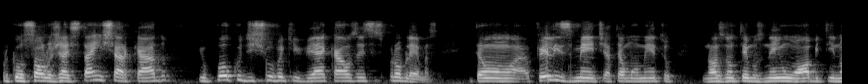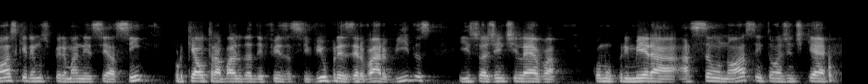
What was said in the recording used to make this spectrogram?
porque o solo já está encharcado e o pouco de chuva que vier causa esses problemas. Então, felizmente, até o momento, nós não temos nenhum óbito e nós queremos permanecer assim, porque é o trabalho da Defesa Civil preservar vidas, e isso a gente leva como primeira ação nossa, então a gente quer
